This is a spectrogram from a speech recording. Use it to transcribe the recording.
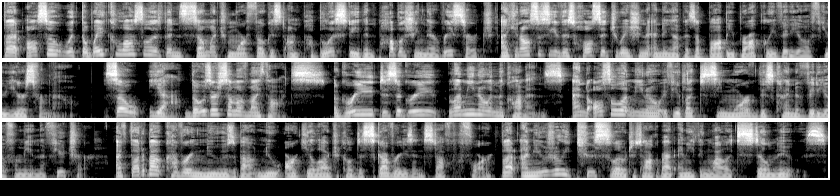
but also with the way Colossal has been so much more focused on publicity than publishing their research, I can also see this whole situation ending up as a Bobby Broccoli video a few years from now. So yeah, those are some of my thoughts. Agree, disagree, let me know in the comments, and also let me know if you'd like to see more of this kind of video from me in the future. I've thought about covering news about new archaeological discoveries and stuff before, but I'm usually too slow to talk about anything while it's still news.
